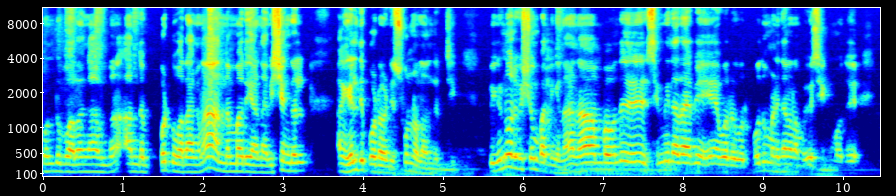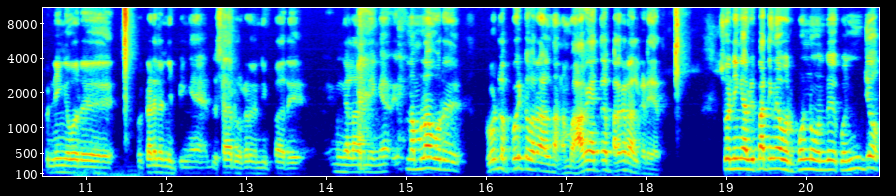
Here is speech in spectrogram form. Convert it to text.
கொண்டு போறாங்க அப்படின்னா, அந்த போட்டு வராங்கன்னா அந்த மாதிரியான விஷயங்கள் அங்கே எழுதி போட வேண்டிய சூழ்நிலை வந்துருச்சு. இப்போ இன்னொரு விஷயம் பார்த்தீங்கன்னா நம்ம வந்து சிமிலராகவே ஒரு ஒரு பொது மனிதனாக நம்ம யோசிக்கும் போது இப்போ நீங்கள் ஒரு ஒரு கடையில் நிற்பீங்க இந்த சார் ஒரு கடையில் நிற்பாரு இவங்கெல்லாம் நீங்கள் நம்மளாம் ஒரு ரோட்டில் போயிட்டு வர ஆள் தான். நம்ம ஆகாயத்தில் பறக்கிற ஆள் கிடையாது. ஸோ நீங்கள் அப்படி பார்த்தீங்கன்னா ஒரு பொண்ணு வந்து கொஞ்சம்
